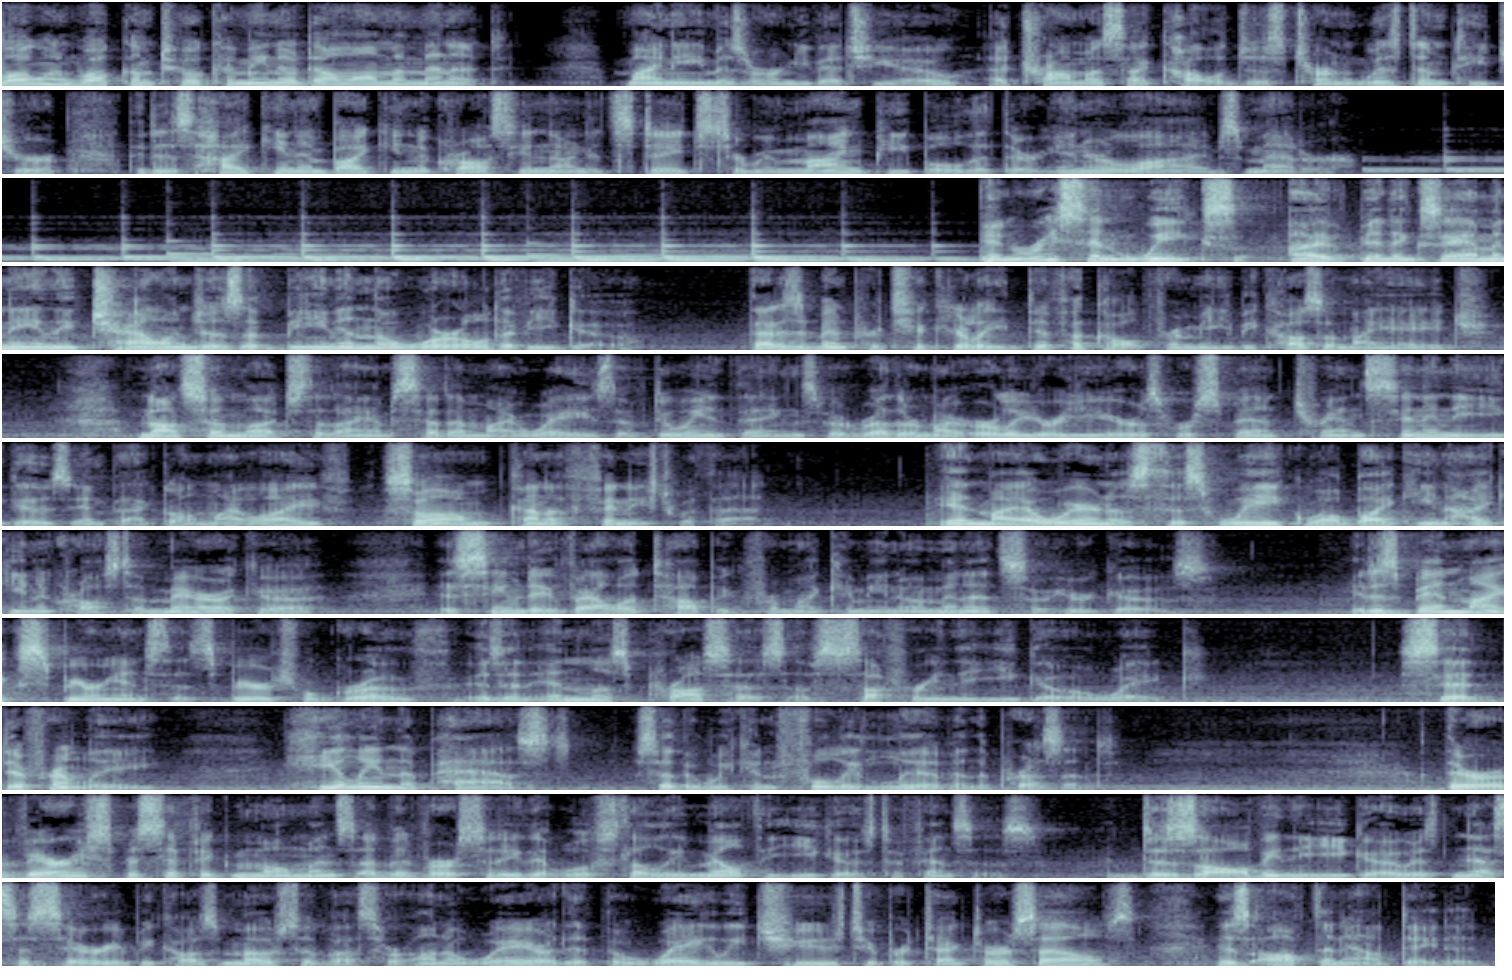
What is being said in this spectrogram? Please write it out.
Hello and welcome to a Camino del Alma Minute. My name is Ernie Vecchio, a trauma psychologist turned wisdom teacher that is hiking and biking across the United States to remind people that their inner lives matter. In recent weeks, I've been examining the challenges of being in the world of ego. That has been particularly difficult for me because of my age. Not so much that I am set in my ways of doing things, but rather my earlier years were spent transcending the ego's impact on my life, so I'm kind of finished with that. In my awareness this week while biking hiking across America, it seemed a valid topic for my Camino Minute, so here goes. It has been my experience that spiritual growth is an endless process of suffering the ego awake. Said differently, healing the past so that we can fully live in the present. There are very specific moments of adversity that will slowly melt the ego's defenses. Dissolving the ego is necessary because most of us are unaware that the way we choose to protect ourselves is often outdated.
